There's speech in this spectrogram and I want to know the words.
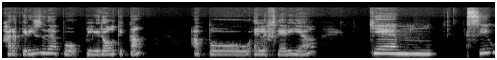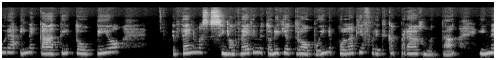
χαρακτηρίζονται από πληρότητα, από ελευθερία και σίγουρα είναι κάτι το οποίο δεν μας συνοδεύει με τον ίδιο τρόπο. Είναι πολλά διαφορετικά πράγματα, είναι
